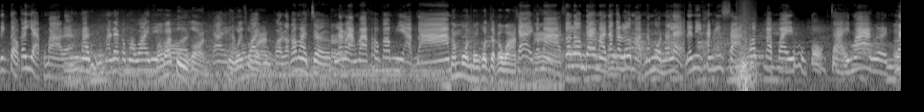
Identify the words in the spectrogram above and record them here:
ติ๊กต็อกก็อยากมาแล้ว มาถึงมาแรกก็มาไหว้นี่มาไหว้ปู่ก่อนใช่ปู่ค่ะไหว้มาไหว้สุวรรณ ปู่ก่อนแล้วก็มาเจออ่าหลังๆมาเขาก็มีอาบน้ำน้ำมนต์มงคลจักรวาลใช่ก็มา ก็เริ่มได้มาตั้งแต่เริ่มอาบน้ำมนต์นั่นแหละและนี่ครั้งที่สามพอกลับไปถูกตกใจมากเลย ใน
